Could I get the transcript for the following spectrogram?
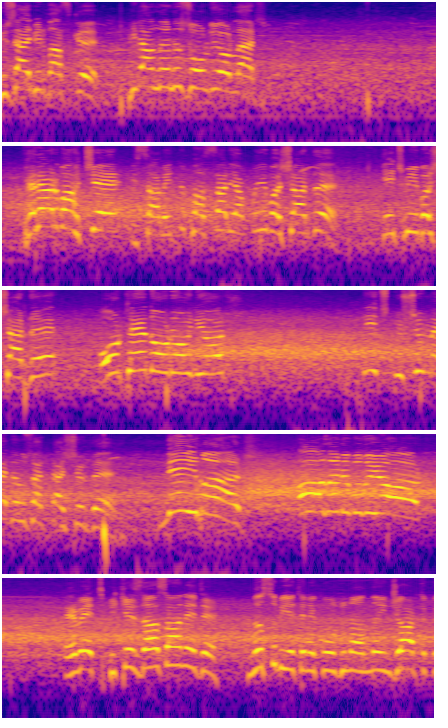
Güzel bir baskı. Planlarını zorluyorlar. Fenerbahçe isabetli paslar yapmayı başardı. Geçmeyi başardı. Ortaya doğru oynuyor. Hiç düşünmeden uzaklaştırdı. Neymar ağları buluyor. Evet, bir kez daha sahnede. Nasıl bir yetenek olduğunu anlayınca artık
